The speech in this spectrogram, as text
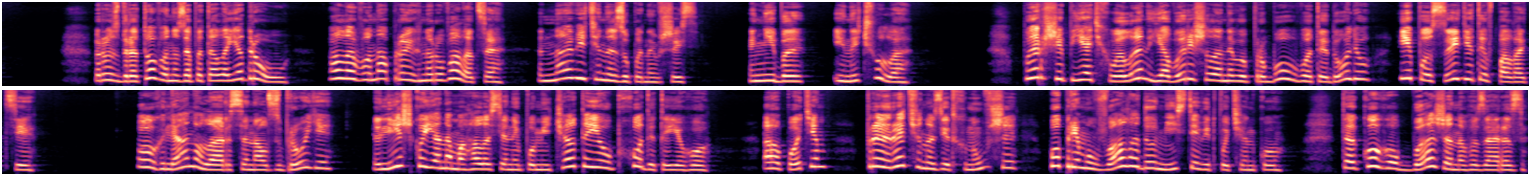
Роздратовано запитала я дроу, але вона проігнорувала це, навіть не зупинившись, ніби і не чула. Перші п'ять хвилин я вирішила не випробовувати долю і посидіти в палаці. Оглянула арсенал зброї, ліжко я намагалася не помічати і обходити його, а потім, приречено зітхнувши, попрямувала до місця відпочинку. Такого бажаного зараз.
